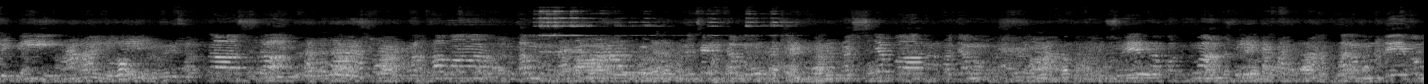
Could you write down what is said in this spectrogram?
తక్కువ శ్వేతపద్మం దేవం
